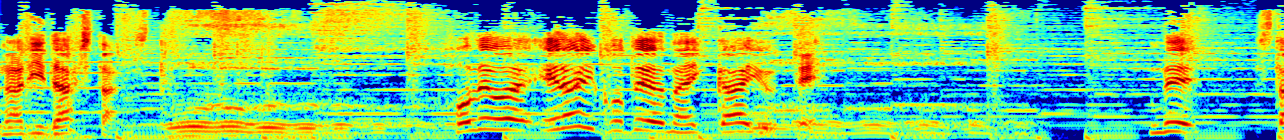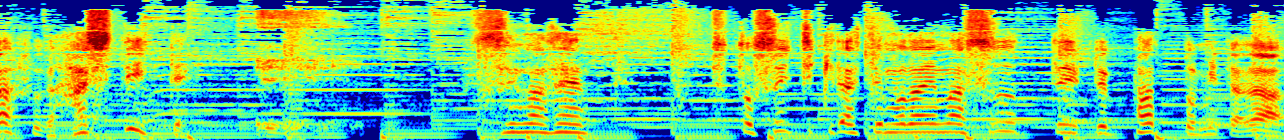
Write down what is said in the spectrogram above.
鳴り出したんです。これはえらいことやないか言うて。でスタッフが走っていってえ「すいません」って「ちょっとスイッチ切らせてもらいます」って言ってパッと見たら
